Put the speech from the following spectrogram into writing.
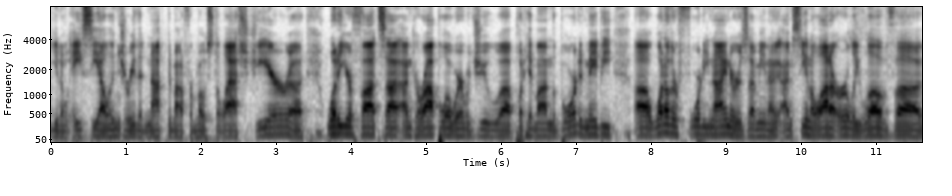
you know ACL injury that knocked him out for most of last year. what are your thoughts on on Garoppolo, where would you uh, put him on the board? And maybe uh, what other 49ers? I mean, I, am seeing a lot of early love, uh,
